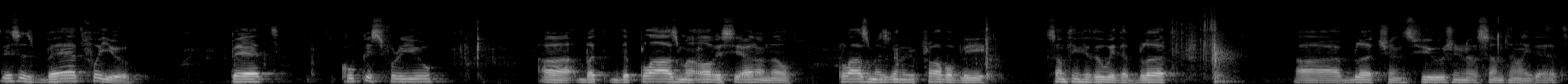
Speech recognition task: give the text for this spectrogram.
this is bad for you, bad cookies for you, uh, but the plasma, obviously, I don't know, plasma is going to be probably something to do with the blood, uh, blood transfusion or something like that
